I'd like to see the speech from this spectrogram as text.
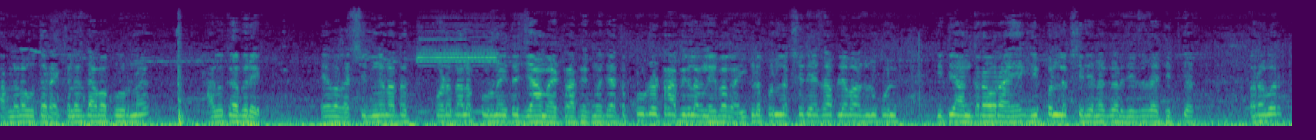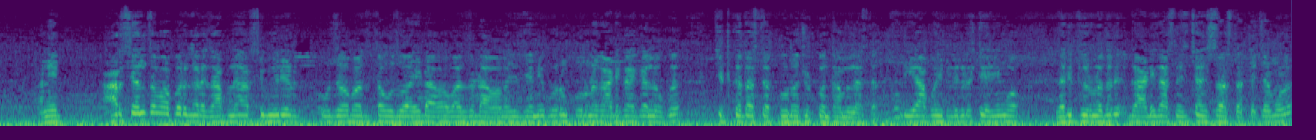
आपल्याला उतर आहे. कलस दाबा पूर्ण. हलका ब्रेक हे बघा सिग्नल आता पडत आला पूर्ण इथं जाम आहे ट्रॅफिकमध्ये आता पूर्ण ट्रॅफिक लागलंय बघा. इकडे पण लक्ष द्यायचं आपल्या बाजून कोण किती अंतरावर आहे हे पण लक्ष देणं गरजेचं आहे तितकं. बरोबर? आणि आरशांचा वापर करायचा. आपल्या आरशी मिरर उजव्या बाजूचा उजवा आहे डावा बाजूचा डावा. म्हणजे जेणेकरून पूर्ण गाडी काय काय लोक चिटकत असतात पूर्ण चिटकून थांबले असतात. कधी आपण इकडे तिकडे स्टेअरिंग जरी फिरलो तरी गाडी घासण्याचे चान्सेस असतात. त्याच्यामुळे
